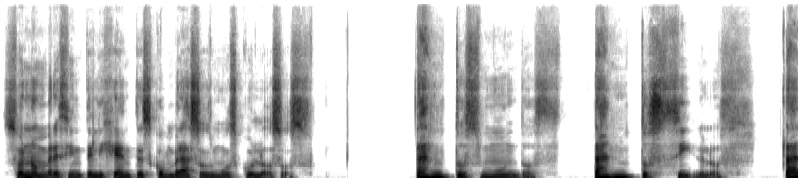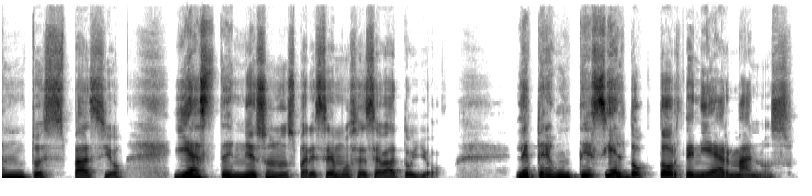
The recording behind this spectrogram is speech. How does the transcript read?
son hombres inteligentes con brazos musculosos. Tantos mundos, tantos siglos, tanto espacio, y hasta en eso nos parecemos ese vato y yo. Le pregunté si el doctor tenía hermanos.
